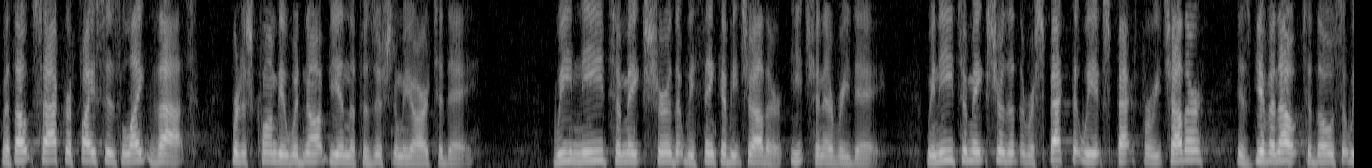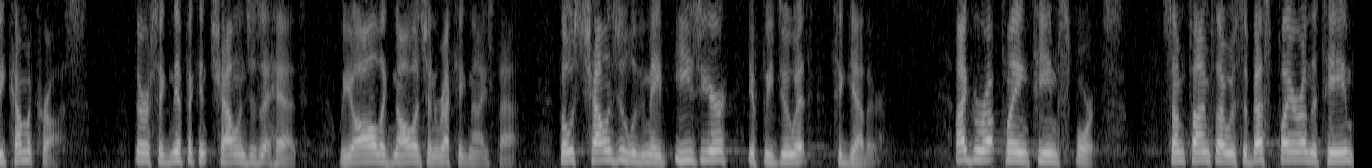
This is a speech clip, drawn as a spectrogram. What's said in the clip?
Without sacrifices like that, British Columbia would not be in the position we are today. We need to make sure that we think of each other each and every day. We need to make sure that the respect that we expect for each other is given out to those that we come across. There are significant challenges ahead. We all acknowledge and recognize that. Those challenges will be made easier if we do it together. I grew up playing team sports. Sometimes I was the best player on the team,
